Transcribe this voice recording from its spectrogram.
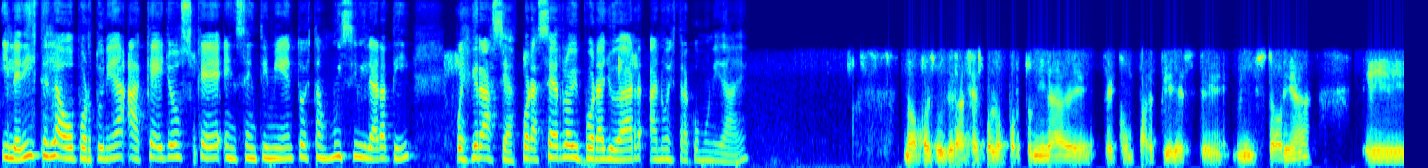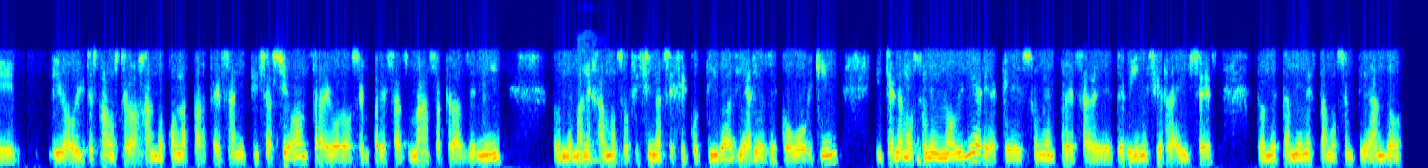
y le diste la oportunidad a aquellos que en sentimiento están muy similar a ti, pues gracias por hacerlo y por ayudar a nuestra comunidad. ¿eh? No, pues, gracias por la oportunidad de, compartir este mi historia. Eh, estamos trabajando con la parte de sanitización, traigo dos empresas más atrás de mí, donde manejamos oficinas ejecutivas y de coworking, y tenemos una inmobiliaria, que es una empresa de, bienes y raíces, donde también estamos empleando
